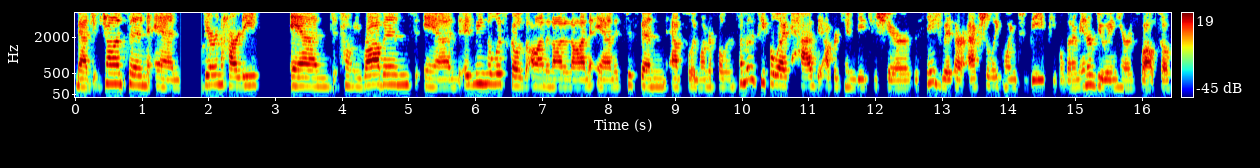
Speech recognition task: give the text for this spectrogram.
Magic Johnson and Darren Hardy and Tony Robbins. And I mean, the list goes on and on and on. And it's just been absolutely wonderful. And some of the people I've had the opportunity to share the stage with are actually going to be people that I'm interviewing here as well. So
